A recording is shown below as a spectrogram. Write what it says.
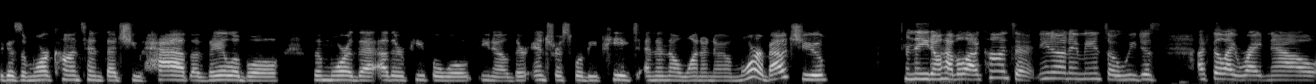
because the more content that you have available the more that other people will you know their interest will be piqued and then they'll want to know more about you and then you don't have a lot of content you know what i mean? So we just i feel like right now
